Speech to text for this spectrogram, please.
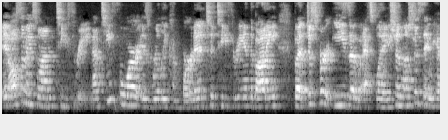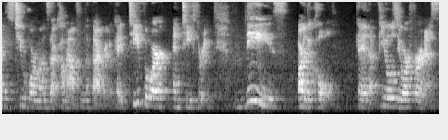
it also makes one T3. Now T4 is really converted to T3 in the body, but just for ease of explanation, let's just say we have these two hormones that come out from the thyroid, okay? T4 and T3. These are the coal, okay, that fuels your furnace.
